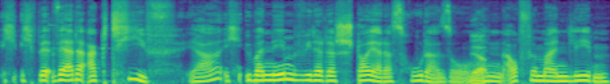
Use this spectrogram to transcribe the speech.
ich, ich werde aktiv, ja. Ich übernehme wieder das Steuer, das Ruder so, ja. in, auch für mein Leben.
